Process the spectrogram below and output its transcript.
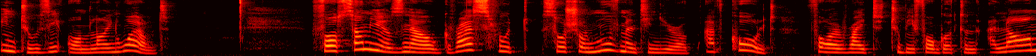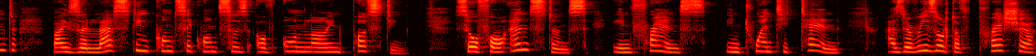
into the online world. For some years now, grassroots social movements in Europe have called for a right to be forgotten, alarmed by the lasting consequences of online posting, So for instance, in France in 2010, as a result of pressure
